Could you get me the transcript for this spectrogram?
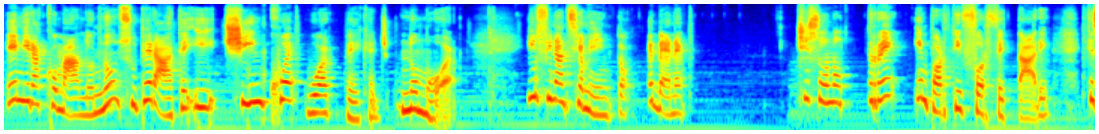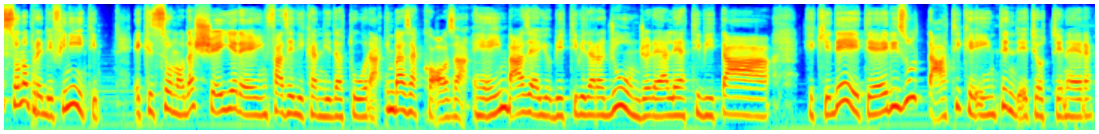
E mi raccomando, non superate i 5 work package, no more. Il finanziamento. Ebbene, ci sono tre importi forfettari che sono predefiniti e che sono da scegliere in fase di candidatura. In base a cosa? E in base agli obiettivi da raggiungere, alle attività che chiedete e ai risultati che intendete ottenere.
